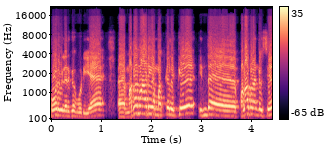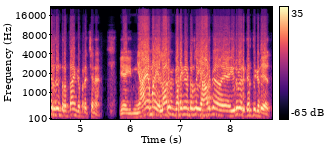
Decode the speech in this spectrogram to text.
போர்வில் இருக்கக்கூடிய மதம் மாறிய மக்களுக்கு இந்த பலாபலங்கள் சேருதுன்றதுதான் இங்க பிரச்சனை. நியாயமா எல்லாருக்கும் கிடைக்கின்றதுல யாருக்கும் இருவர் கருத்து கிடையாது.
